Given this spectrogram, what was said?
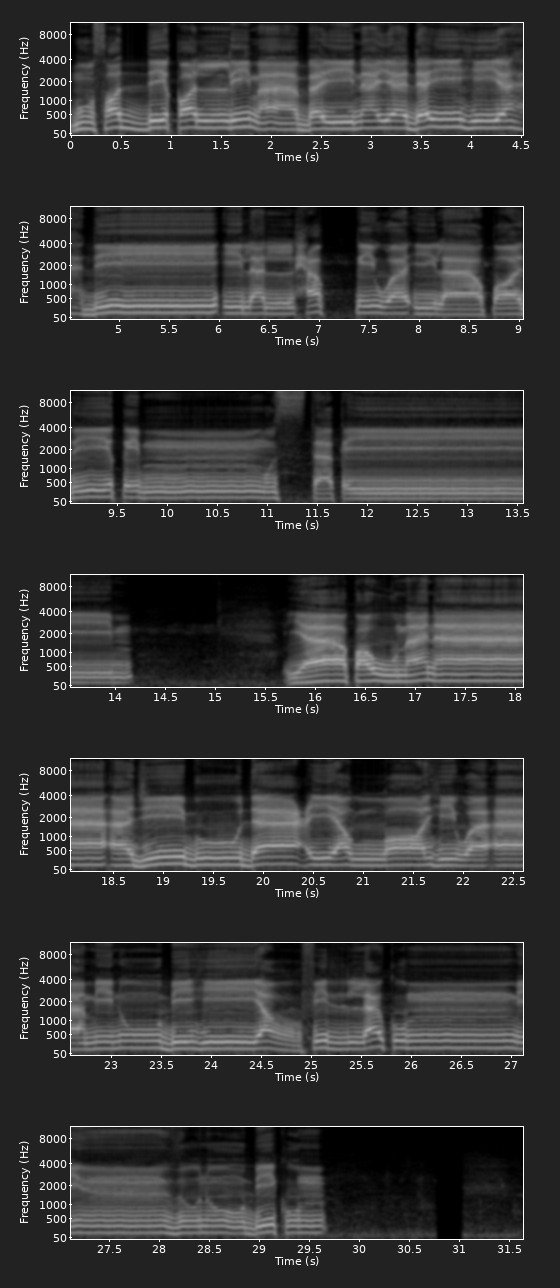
مصدقا لما بين يديه يهدي إلى الحق وإلى طريق مستقيم. يا قومنا أجيبوا داعي الله وآمنوا به يغفر لكم من ذنوبكم.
